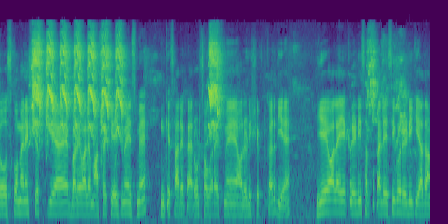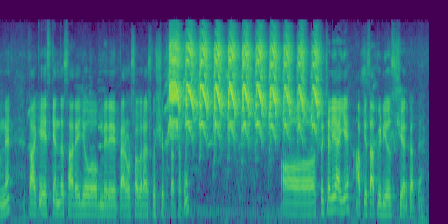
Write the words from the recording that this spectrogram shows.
तो उसको मैंने शिफ्ट किया है बड़े वाले मास्टर केज में, इसमें इनके सारे पैरोट्स वगैरह इसमें ऑलरेडी शिफ्ट कर दिए हैं। ये वाला एक रेडी सबसे पहले इसी को रेडी किया था हमने, ताकि इसके अंदर सारे जो मेरे पैरोट्स वगैरह इसको शिफ्ट कर सकूँ। और तो चलिए आइए, आपके साथ वीडियोज़ शेयर करते हैं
